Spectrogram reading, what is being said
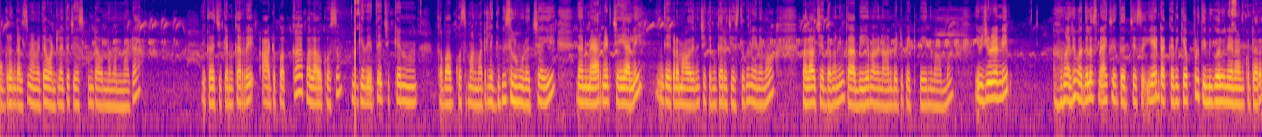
ముగ్గురం కలిసి మేమైతే వంటలు అయితే చేసుకుంటా ఉన్నాం అనమాట ఇక్కడ చికెన్ కర్రీ అటుపక్క పలావ్ కోసం. ఇంక ఇదైతే చికెన్ కబాబ్ కోసం అనమాట లెగ్ పీసులు మూడు వచ్చాయి. దాన్ని మ్యారినేట్ చేయాలి. ఇంకా ఇక్కడ మా వదిన చికెన్ కర్రీ చేస్తుంది. నేనేమో పలావ్ చేద్దామని ఇంకా బియ్యం అవి నానబెట్టి పెట్టిపోయింది మా అమ్మ. ఇవి చూడండి. మళ్ళీ మధ్యలో స్నాక్స్ అయితే వచ్చేసాయి. ఏంటక్క నీకు ఎప్పుడు తిండిగోలు నేను అనుకుంటారా?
